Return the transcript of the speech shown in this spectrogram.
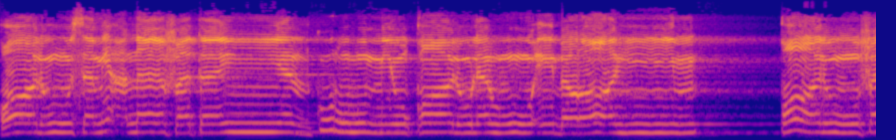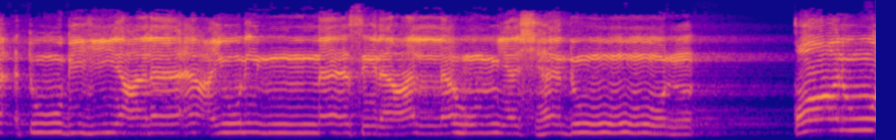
قالوا سمعنا فتى يذكرهم يقال له إبراهيم. قالوا فأتوا به على أعين الناس لعلهم يشهدون. قالوا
